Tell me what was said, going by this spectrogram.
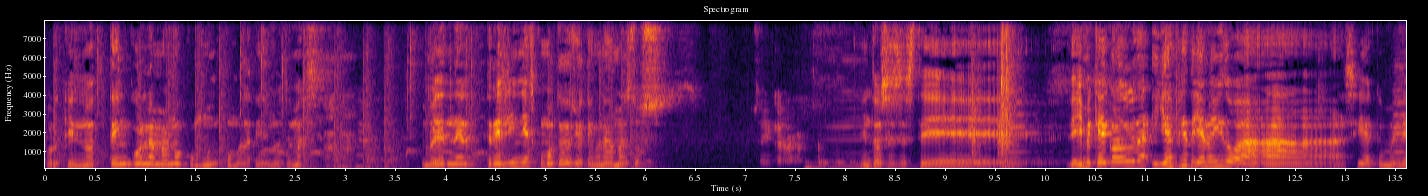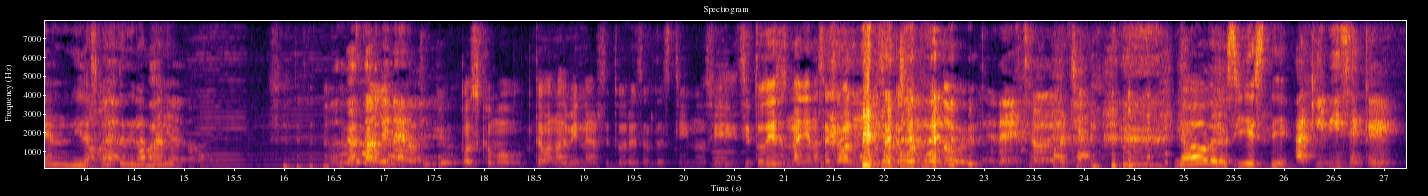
porque no tengo la mano común como la tienen los demás. En vez de tener tres líneas como todos, yo tengo nada más dos. Sí, qué raro. Entonces, este. De ahí me quedé con la duda. Y ya fíjate, ya no he ido a. a así a que me lean ni las No, cartas vaya- ni no la mano. ¿no? Gastar dinero, eh. Pues, ¿cómo te van a adivinar si tú eres el destino? Si, si tú dices mañana se acaba el mundo, se acabó el mundo, güey. De hecho, güey. No, pero sí, este. Aquí dice que.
